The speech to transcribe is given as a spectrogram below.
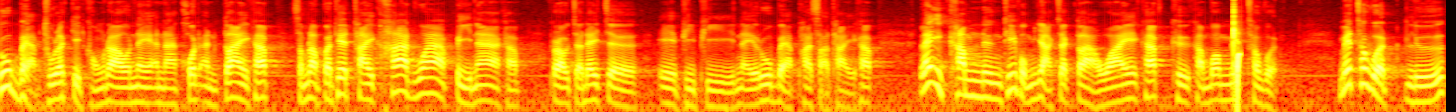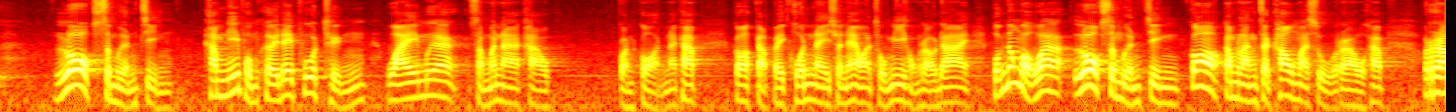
รูปแบบธุรกิจของเราในอนาคตอันใกล้ครับสำหรับประเทศไทยคาดว่าปีหน้าครับ เราจะได้เจอ APP ในรูปแบบภาษาไทยครับ และอีกคำหนึ่งที่ผมอยากจะกล่าวไว้ครับ คือคำว่า Metaverse Metaverse หรือโลกเสมือนจริงคำนี้ผมเคยได้พูดถึงไว้เมื่อสัมมนาข่าวก่อนๆนนะครับ ก็กลับไปค้นใน Channel Atomy ของเราได้ ผมต้องบอกว่าโลกเสมือนจริงก็กำลังจะเข้ามาสู่เราครับ เรา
